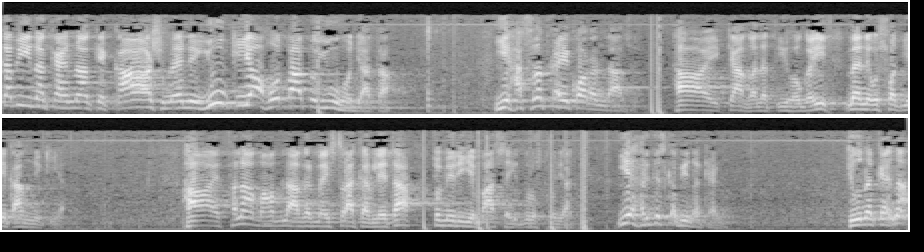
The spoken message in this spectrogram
کبھی نہ کہنا کہ کاش میں نے یوں کیا ہوتا تو یوں ہو جاتا۔ یہ حسرت کا ایک اور انداز ہے۔ ہائے، کیا غلطی ہو گئی۔ میں نے اس وقت یہ کام نہیں کیا۔ ہائے، فلاں معاملہ اگر میں اس طرح کر لیتا تو میری یہ بات صحیح درست ہو جاتی۔ یہ ہرگز کبھی نہ کہنا۔ کیوں نہ کہنا؟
